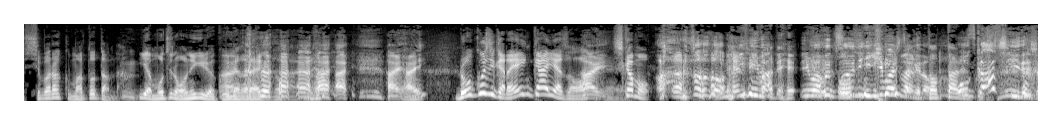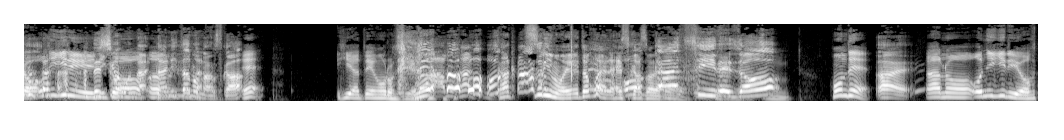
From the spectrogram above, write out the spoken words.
しばらく待っとったんだ。んいや、もちろんおにぎりは食いながらやけど、はいはい。6時から宴会やぞ。はいしかも、そうそう。今で。今普通に聞きましたけど、おかしいでしょ？おにぎりで、にしか何頼んだんですか？え？冷や天おろし。がっつりもええとこやないですか、それ。おかしいでしょ？ほんで、はい。あの、おにぎりをふ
